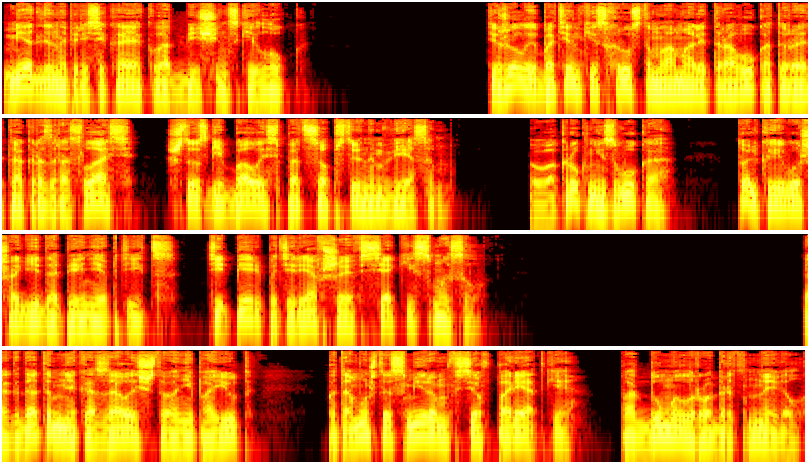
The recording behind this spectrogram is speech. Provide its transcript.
медленно пересекая кладбищенский луг. Тяжелые ботинки с хрустом ломали траву, которая так разрослась, что сгибалась под собственным весом. Вокруг ни звука, только его шаги до пения птиц теперь потерявшая всякий смысл. Когда-то мне казалось, что они поют, потому что с миром все в порядке, подумал Роберт Невилл.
